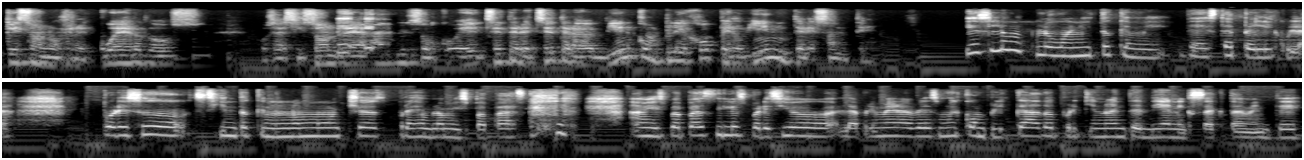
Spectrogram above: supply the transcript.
qué son los recuerdos, o sea, si son reales, o, etcétera, etcétera. Bien complejo, pero bien interesante. Y es lo, lo bonito que me de esta película por eso siento que no muchos, por ejemplo, a mis papás, a mis papás sí les pareció la primera vez muy complicado porque no entendían exactamente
